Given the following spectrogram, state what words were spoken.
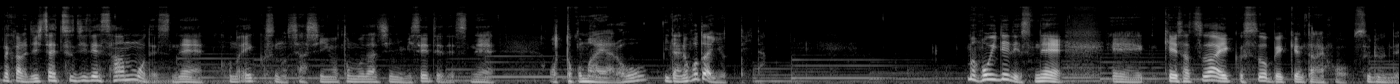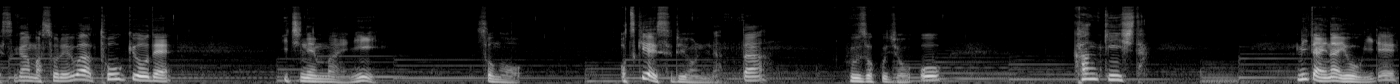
だから実際辻出さんもですねこの X の写真を友達に見せてですね「男前やろ?」みたいなことは言っていた。まあ、ほいでですね、えー、警察は X を別件逮捕するんですが、まあ、それは東京で1年前にそのお付き合いするようになった風俗嬢を監禁したみたいな容疑で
